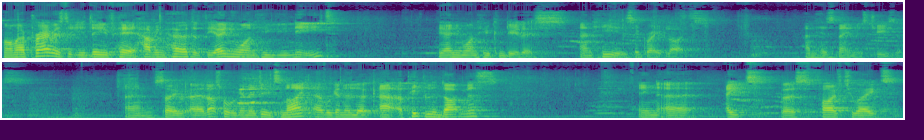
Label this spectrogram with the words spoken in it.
Well, my prayer is that you leave here having heard of the only one who you need, the only one who can do this, and he is a great light and his name is Jesus. Um, so uh, that's what we're going to do tonight. Uh, we're going to look at a people in darkness in uh, 8, verse 5 to 8.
